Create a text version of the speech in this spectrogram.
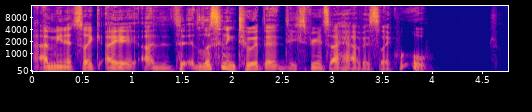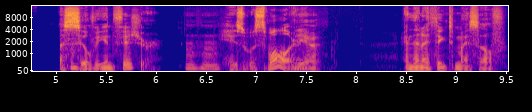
I mean, it's like I uh, th- listening to it. The, the experience I have is like, ooh, a Sylvian fissure. Mm-hmm. His was smaller. Yeah. And then I think to myself,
